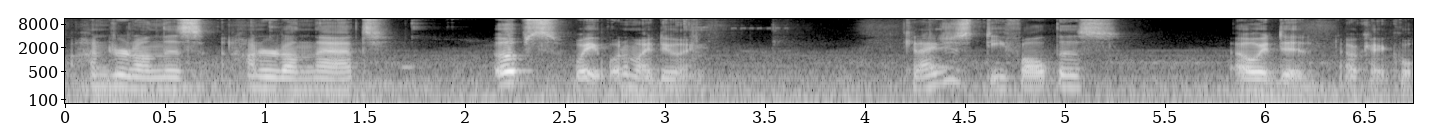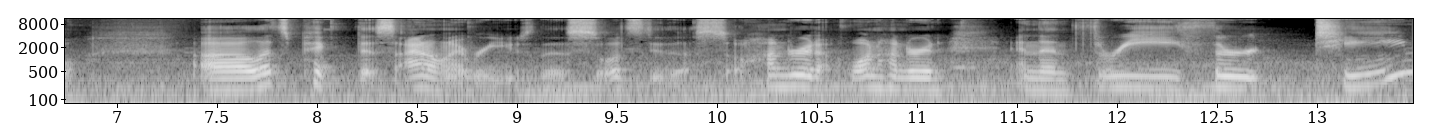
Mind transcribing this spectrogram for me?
100 on this, 100 on that. Oops, wait, what am I doing? Can I just default this? Oh, it did. Okay, cool. Uh, let's pick this. I don't ever use this, so let's do this. So 100, 100, and then 313?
